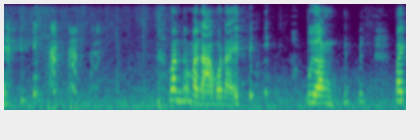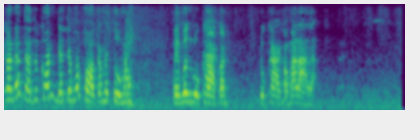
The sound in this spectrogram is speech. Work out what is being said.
วันธรรมดาบ่ได้เปลือง ไปก่อนนะจ๊ะทุกคน เดี๋ยวจะมาพอกันไปตู่ไหม ไปเบิ้งลูกค้าก่อน ลูกค้าเขามาลานละ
